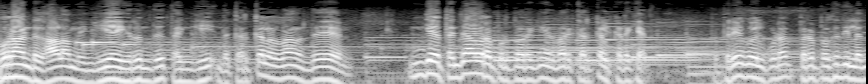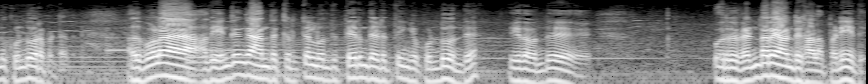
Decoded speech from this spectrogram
ஓராண்டு காலம் இங்கேயே இருந்து தங்கி இந்த கற்கள் எல்லாம் வந்து இங்கே தஞ்சாவூரை பொறுத்த வரைக்கும் இது மாதிரி கற்கள் கிடைக்காது. இப்போ பெரிய கோயில் கூட பிற பகுதியிலேருந்து கொண்டு வரப்பட்டது. அதுபோல் அது எங்கெங்கே அந்த கற்கள் வந்து தேர்ந்தெடுத்து இங்கே கொண்டு வந்து இதை வந்து ஒரு ரெண்டரை ஆண்டு கால பணி இது.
